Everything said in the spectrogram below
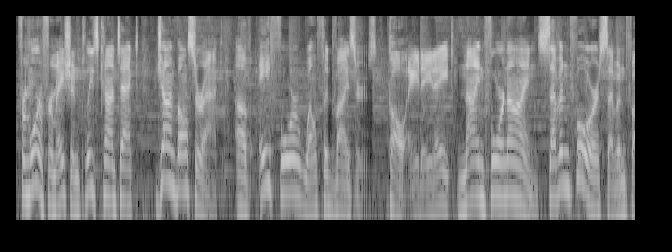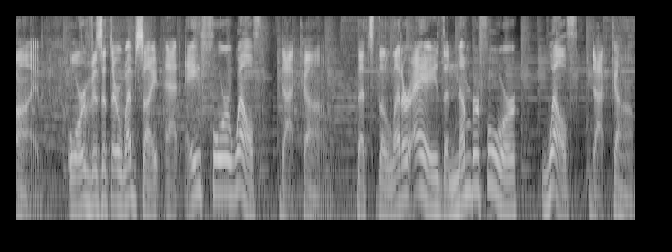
For more information, please contact John Balserac of A4 Wealth Advisors. Call 888 949 7475 or visit their website at a4wealth.com. That's the letter A, the number 4, wealth.com.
